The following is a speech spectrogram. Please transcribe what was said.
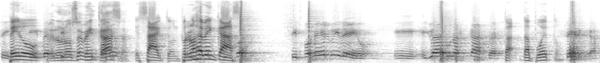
Sí, pero- sí, Pero si- no se ve si en ponen- casa. Exacto, pero no se ve en casa. Si ponen el video, eh, ellos hay unas casas Está, está puesto. cerca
